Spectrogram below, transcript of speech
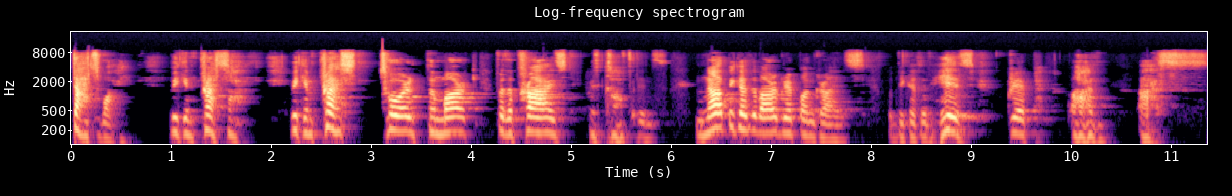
That's why we can press on. We can press toward the mark for the prize with confidence. Not because of our grip on Christ, but because of his grip on us.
